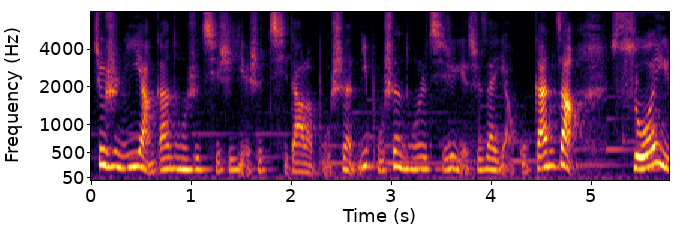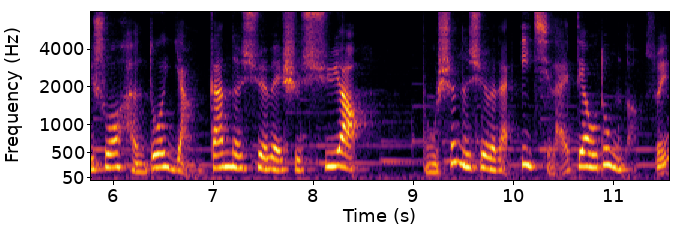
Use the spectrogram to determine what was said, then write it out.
就是你养肝同时，其实也是起到了补肾，你补肾同时，其实也是在养护肝脏，所以说很多养肝的穴位是需要。补肾的穴位来一起来调动的，所以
